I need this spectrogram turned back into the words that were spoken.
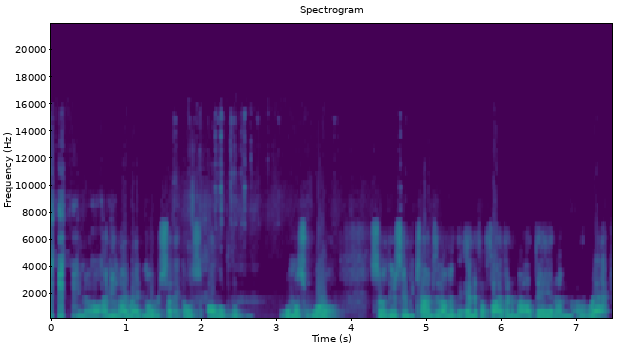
you know, I mean, I ride motorcycles all over the almost world. So there's going to be times that I'm at the end of a 500 mile day and I'm a wreck.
